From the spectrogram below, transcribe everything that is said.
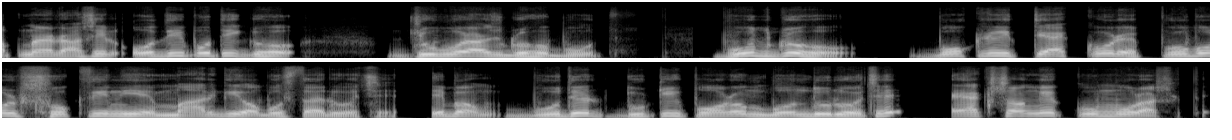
আপনার রাশির অধিপতি গ্রহ যুবরাজ গ্রহ বুধ। বুধ গ্রহ বকরি ত্যাগ করে প্রবল শক্তি নিয়ে মার্গী অবস্থায় রয়েছে এবং বুধের দুটি পরম বন্ধু রয়েছে একসঙ্গে কুম্ভ রাশিতে।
